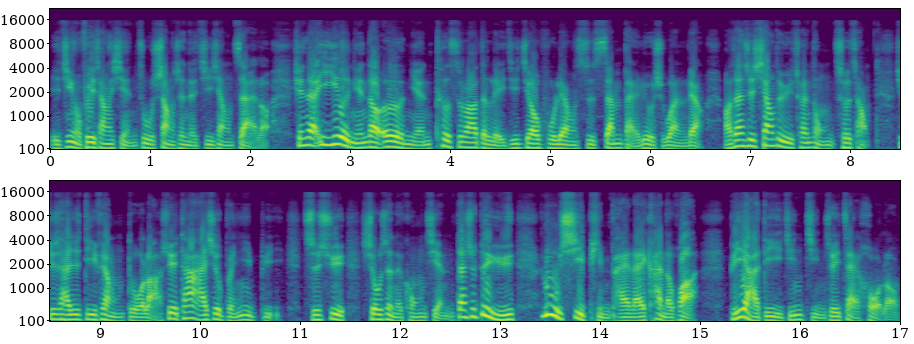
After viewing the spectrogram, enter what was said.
已经有非常显著上升的迹象在了。现在一二年到二二年，特斯拉的累计交付量是三百六十万辆啊，但是相对于传统车厂，其实还是低非常多啦，所以它还是有本一比持续修正的空间。但是对于陆系品牌来看的话，比亚迪已经紧追在后了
